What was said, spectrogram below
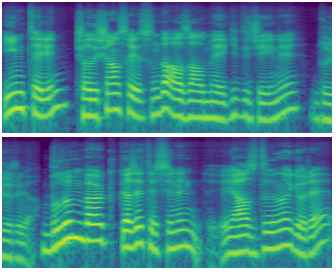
Intel'in çalışan sayısında azalmaya gideceğini duyuruyor. Bloomberg gazetesinin yazdığına göre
